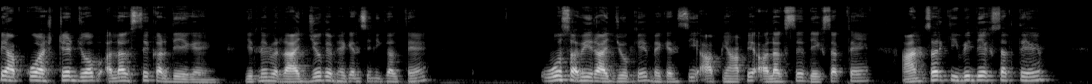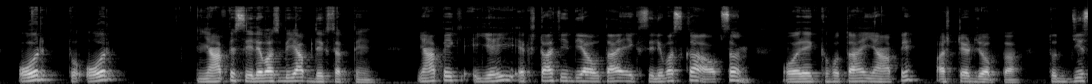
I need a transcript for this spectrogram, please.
पे आपको स्टेट जॉब अलग से कर दिए गए हैं। जितने भी राज्यों के वैकेंसी निकलते हैं, वो सभी राज्यों के वैकेंसी आप यहाँ पे अलग से देख सकते हैं। आंसर की भी देख सकते हैं और तो और यहाँ पे सिलेबस भी आप देख सकते हैं। यहाँ पे एक यही एक्स्ट्रा चीज़ दिया होता है, एक सिलेबस का ऑप्शन और एक होता है यहाँ पे स्टेट जॉब का। तो जिस,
